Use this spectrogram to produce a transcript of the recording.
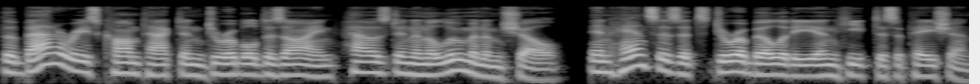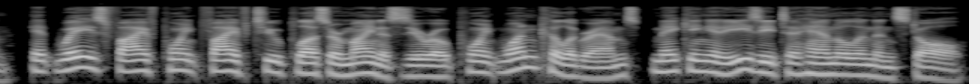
The battery's compact and durable design, housed in an aluminum shell, enhances its durability and heat dissipation. It weighs 5.52 plus or minus 0.1 kilograms, making it easy to handle and install.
